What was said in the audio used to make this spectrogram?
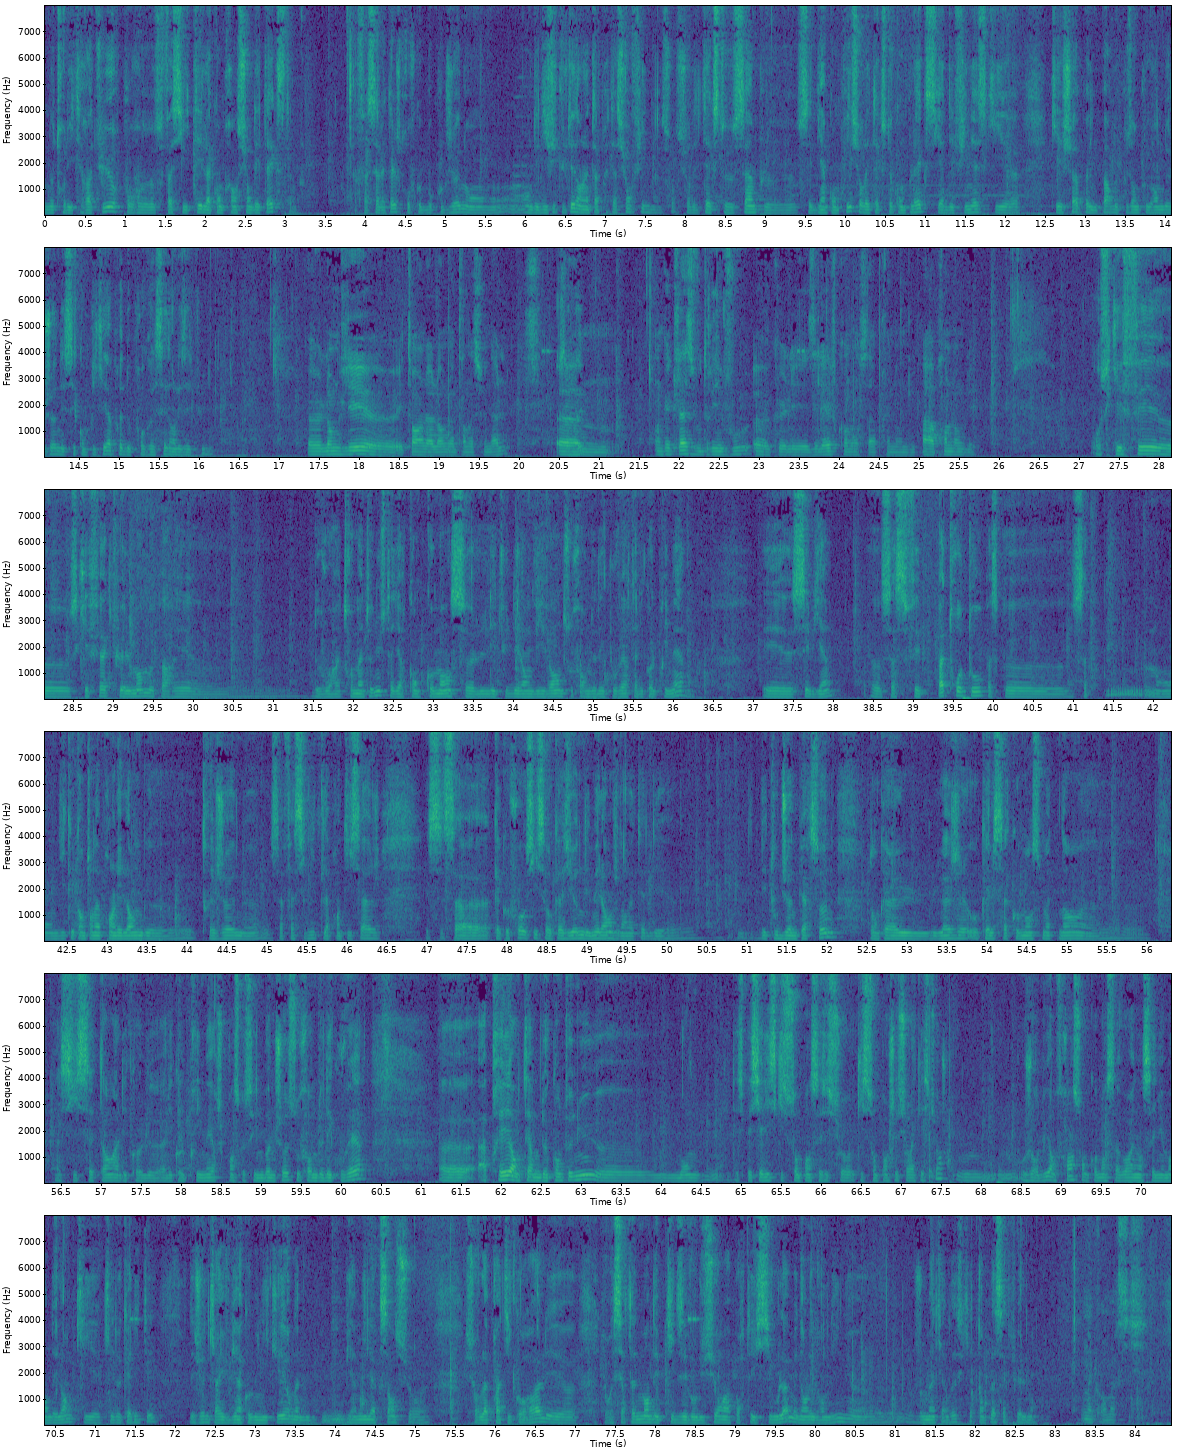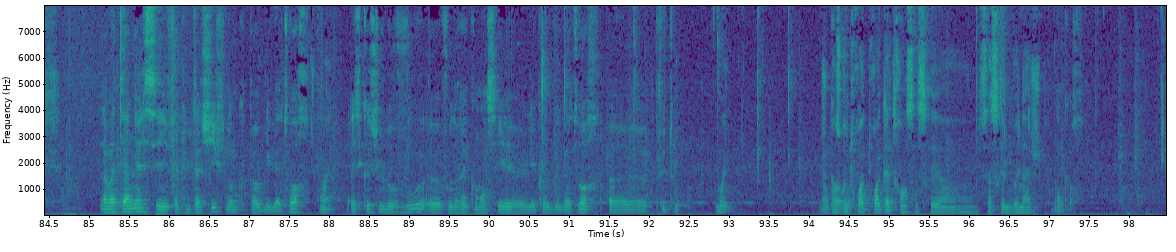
notre littérature, pour faciliter la compréhension des textes, face à laquelle je trouve que beaucoup de jeunes ont, ont des difficultés dans l'interprétation fine. Sur, sur des textes simples, c'est bien compris, sur les textes complexes, il y a des finesses qui, euh, qui échappent à une part de plus en plus grande de jeunes, et c'est compliqué après de progresser dans les études. Euh, L'anglais euh, étant la langue internationale, euh, en quelle classe voudriez-vous que les élèves commencent à apprendre l'anglais, Oh, ce, qui est fait, ce qui est fait actuellement me paraît devoir être maintenu, c'est-à-dire qu'on commence l'étude des langues vivantes sous forme de découverte à l'école primaire, et c'est bien. Euh, ça se fait pas trop tôt parce que ça- on dit que quand on apprend les langues euh, très jeunes, euh, ça facilite l'apprentissage. Ça, quelquefois aussi, ça occasionne des mélanges dans la tête des, des toutes jeunes personnes. Donc à l'âge auquel ça commence maintenant, à 6-7 ans à l'école primaire, je pense que c'est une bonne chose sous forme de découverte. Euh, après, en termes de contenu, euh, bon, des spécialistes qui se sont, pensés sur, qui se sont penchés sur la question. Aujourd'hui, en France, on commence à avoir un enseignement des langues qui est, de qualité. Des jeunes qui arrivent bien à communiquer, on a bien mis l'accent sur, sur la pratique orale et euh, il y aurait certainement des petites évolutions à apporter ici ou là, mais dans les grandes lignes, euh, je maintiendrai ce qui est en place actuellement. D'accord, merci. La maternelle, c'est facultatif, donc pas obligatoire. Ouais. Est-ce que selon vous, il faudrait commencer euh, l'école obligatoire euh, plus tôt? Oui. Je pense que 3-4 ans, ça serait, euh, ça serait le bon âge. D'accord.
